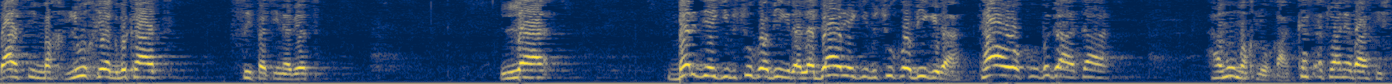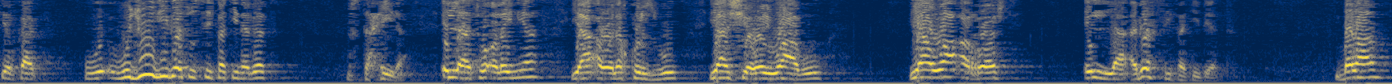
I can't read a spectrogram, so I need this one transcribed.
باسي مخلوق يك بكات صفة نبيت لا بردێکی بچووکۆ بیگرە لە دارێکی بچووکۆ بیگرە تاوەکو بگاتە هەموو مەخلوقات کەس ئەتوانێ باسی شتێ بکات؟ وجودي بيت صفتي نبت مستحيلة. إلا تو ألينيا يا أول قرز بو يا شيوي وابو يا واء الرشد إلا أبي صفتي بيت. بلام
